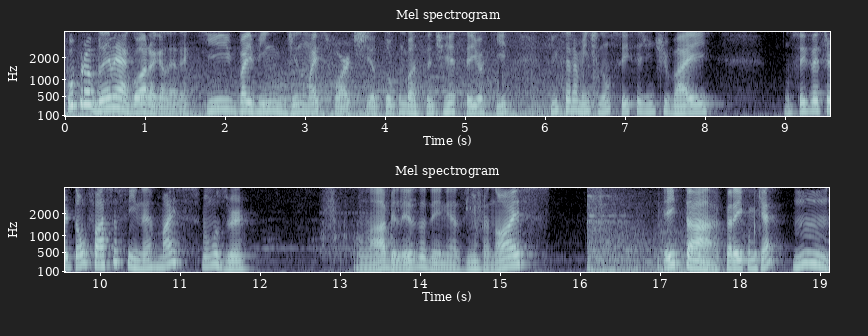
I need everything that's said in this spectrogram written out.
O problema é agora, galera, que vai vir Dino mais forte. Eu tô com bastante receio aqui. Sinceramente, não sei se a gente vai... Não sei se vai ser tão fácil assim, né? Mas vamos ver. Vamos lá, beleza. DNAzinho pra nós. Eita, peraí, como que é? Hum,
